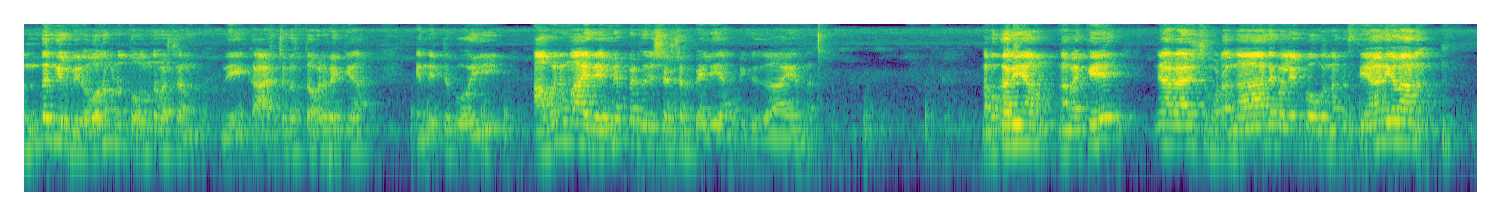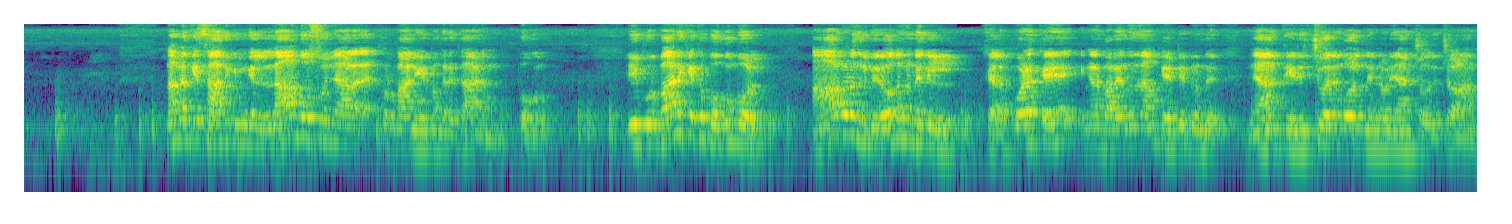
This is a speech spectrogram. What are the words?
എന്തെങ്കിലും വിരോധമെന്ന് തോന്നുന്ന പക്ഷം നീ കാഴ്ചവസ്തു അവിടെ വെക്കുക. എന്നിട്ട് പോയി അവനുമായി രമ്യപ്പെട്ടതിന് ശേഷം ബലിയർപ്പിക്കുക എന്ന്. നമുക്കറിയാം നമുക്ക് ഞായറാഴ്ച മുടങ്ങാതെ പള്ളിയിൽ പോകുന്ന ക്രിസ്ത്യാനികളാണ്. നമുക്ക് സാധിക്കുമെങ്കിൽ എല്ലാ ദിവസവും ഞാൻ കുർബാനയിൽ പങ്കെടുക്കാനും പോകും. ഈ കുർബാനയ്ക്കൊക്കെ പോകുമ്പോൾ ആരോടെങ്കിലും വിരോധമുണ്ടെങ്കിൽ ചിലപ്പോഴൊക്കെ ഇങ്ങനെ പറയുന്നത് നാം കേട്ടിട്ടുണ്ട്. ഞാൻ തിരിച്ചു വരുമ്പോൾ നിന്നോട് ഞാൻ ചോദിച്ചോളാം.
